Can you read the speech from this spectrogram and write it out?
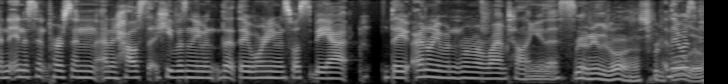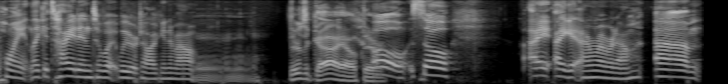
an innocent person at a house that he wasn't even that they weren't even supposed to be at. They I don't even remember why I'm telling you this. Yeah, neither do I. That's pretty There cool was though. a point, like it tied into what we were talking about. There's a guy out there. Oh, so I I get I remember now. Um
